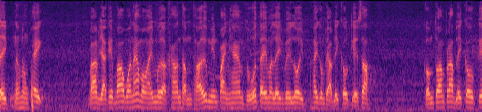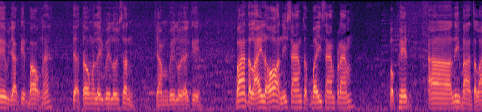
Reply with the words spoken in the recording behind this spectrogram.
លេខនៅក្នុង page បាទប្រយ័ត្នគេបោកបងណាបងឲ្យមើល account ត្រឹមត្រូវមានបញ្ហាមិនស្រួលតែមកលេខវេលុយហើយកុំប្រាប់លេខកូដគេសោះកុំតន់ប្រាប់លេខកូដគេប្រយ័ត្នគេបោកណាតាក់តងមកលេខវេលុយសិនចាំវេលុយឲ្យគេ បាទតម្លៃល្អអានេះ33 35ប្រភេទអានេះបាទតម្លៃ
